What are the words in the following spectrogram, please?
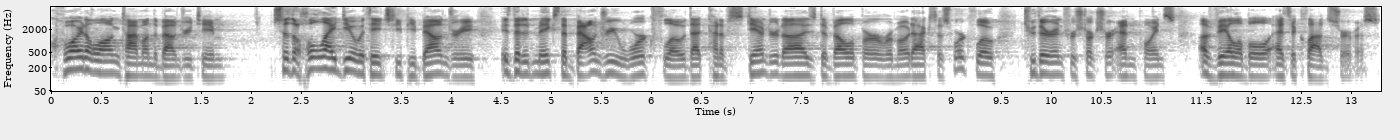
quite a long time on the Boundary team. So the whole idea with HCP Boundary is that it makes the Boundary workflow, that kind of standardized developer remote access workflow to their infrastructure endpoints available as a cloud service.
